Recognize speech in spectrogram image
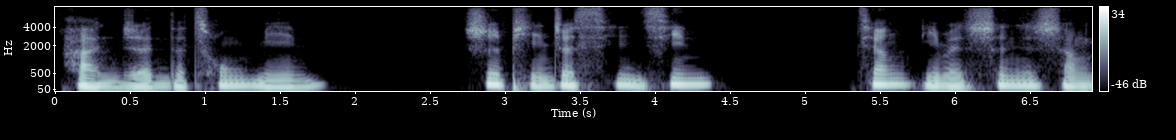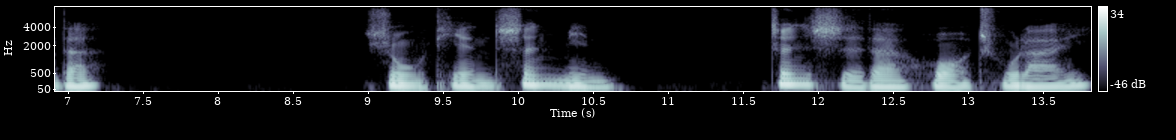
和人的聪明，是凭着信心，将你们身上的属天生命。真实的活出来，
